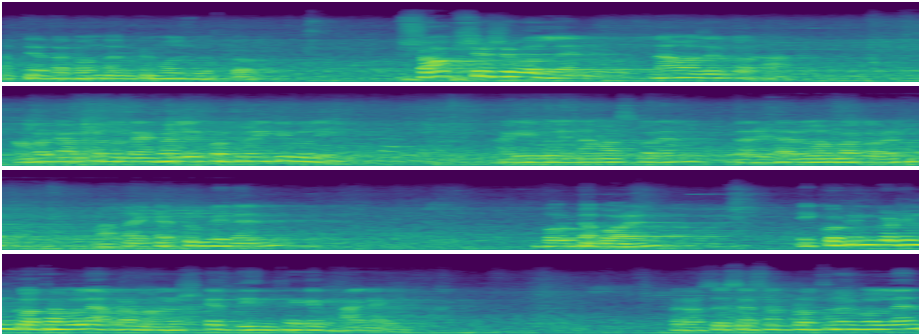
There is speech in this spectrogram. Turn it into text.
আত্মীয়তার বন্ধনকে মজবুত করো। সব শেষে বললেন, নামাজের কথা। আমরা কার সাথে দেখা হলে প্রথমে কি বলি? আগে বলি, নামাজ করেন দাড়িটা লম্বা করেন, মাথায় একটা টুপি দেন, বোরকা পরেন। এই কঠিন কঠিন কথা বলে আমরা মানুষকে দিন থেকে ভাগাই। রাসূল সাল্লাল্লাহু প্রথমে বললেন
